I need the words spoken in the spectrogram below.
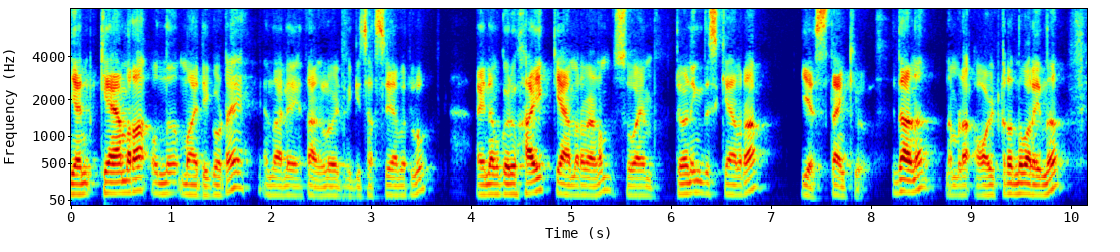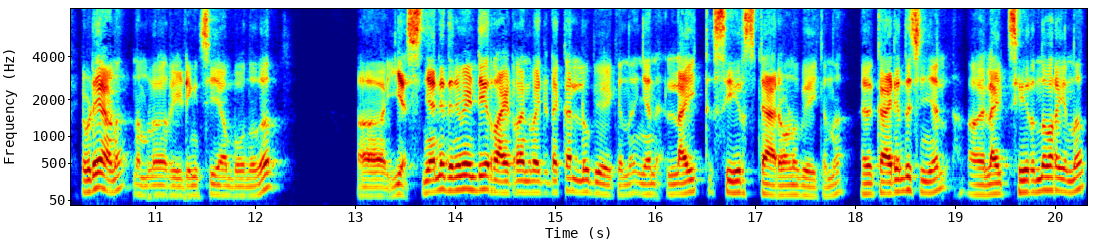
ഞാൻ ക്യാമറ ഒന്ന് മാറ്റിക്കോട്ടെ. എന്നാലേ താങ്കളുമായിട്ട് എനിക്ക് ചർച്ച ചെയ്യാൻ പറ്റുള്ളൂ. അതിന് നമുക്കൊരു ഹൈ ക്യാമറ വേണം. So I'm turning this camera yes thank you ഇതാണ് നമ്മുടെ ഓൾട്ടർ എന്ന് പറയുന്നത്. ഇവിടെയാണ് നമ്മൾ റീഡിങ് ചെയ്യാൻ പോകുന്നത്? യെസ് ഞാൻ ഇതിനു വേണ്ടി റൈഡർ ആൻഡ് വൈറ്റ് അല്ല ഉപയോഗിക്കുന്നത്. ഞാൻ ലൈറ്റ് സീർ സ്റ്റാരോ ആണ് ഉപയോഗിക്കുന്നത്. കാര്യം എന്താ വെച്ച് കഴിഞ്ഞാൽ ലൈറ്റ് സീർ എന്ന് പറയുന്നത്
